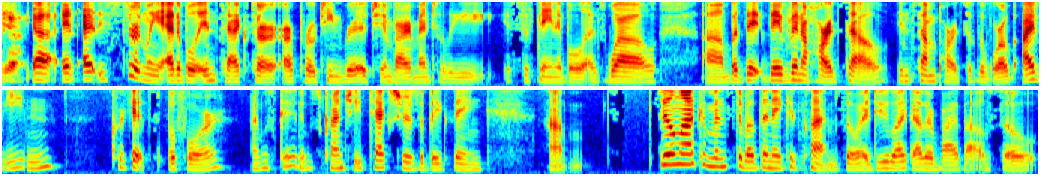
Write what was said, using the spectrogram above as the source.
Yeah. Yeah, and uh, certainly edible insects are, are protein rich, environmentally sustainable as well. Um, but they, they've been a hard sell in some parts of the world. I've eaten crickets before. I was good. It was crunchy. Texture is a big thing. Um, still not convinced about the naked clams, though. I do like other bivalves, so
